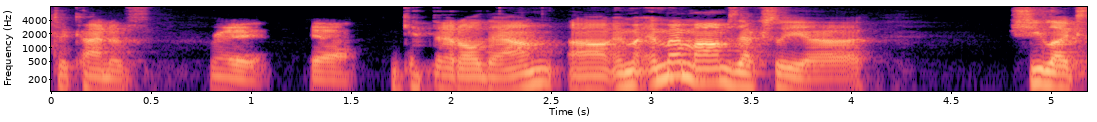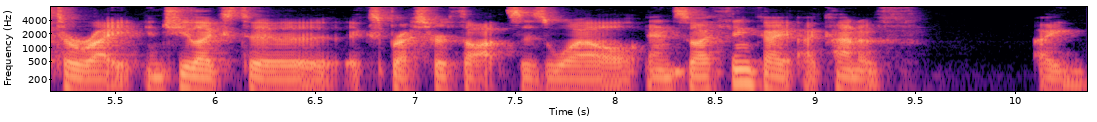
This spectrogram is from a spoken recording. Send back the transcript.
to kind of right yeah get that all down. Uh, and, my, and my mom's actually, uh, she likes to write and she likes to express her thoughts as well. And so I think I, I kind of, I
